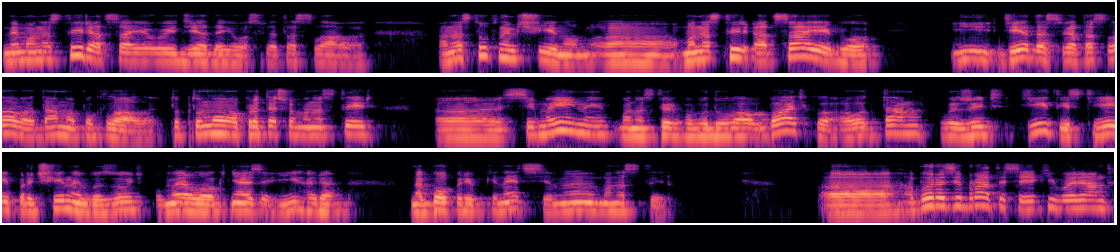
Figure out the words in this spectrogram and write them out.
не монастир отця його і діда його Святослава, а наступним чином, монастир отця його і діда Святослава там поклали. Тобто мова про те, що монастир сімейний, монастир побудував батько, а от там лежить дід, і з тієї причини везуть померлого князя Ігоря на Копорів кінець сімейний монастир. Аби розібратися, який варіант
